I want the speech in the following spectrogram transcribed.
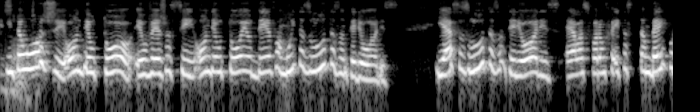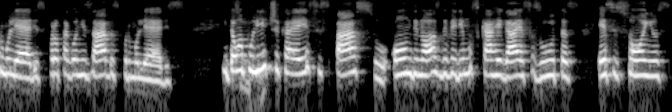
Exato. Então, hoje, onde eu tô, eu vejo assim, onde eu tô, eu devo a muitas lutas anteriores. E essas lutas anteriores, elas foram feitas também por mulheres, protagonizadas por mulheres. Então, a política é esse espaço onde nós deveríamos carregar essas lutas, esses sonhos,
